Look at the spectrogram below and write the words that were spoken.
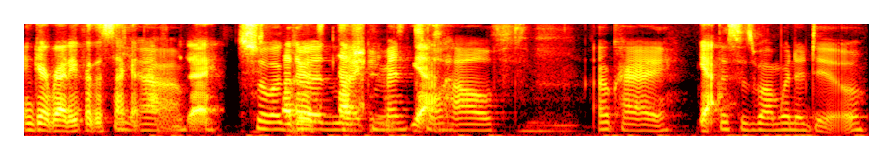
and get ready for the second half of the day. So a Whether good like mental yeah. health. Okay. Yeah. This is what I'm gonna do.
